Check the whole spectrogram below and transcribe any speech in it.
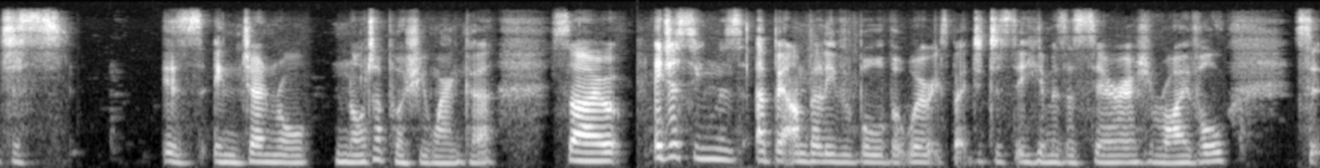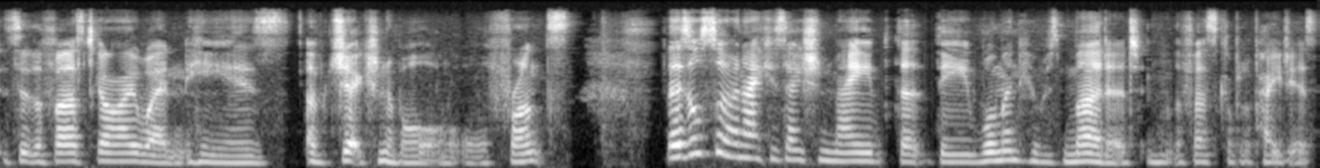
just is in general not a pushy wanker. So it just seems a bit unbelievable that we're expected to see him as a serious rival to, to the first guy when he is objectionable on all fronts. There's also an accusation made that the woman who was murdered in the first couple of pages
